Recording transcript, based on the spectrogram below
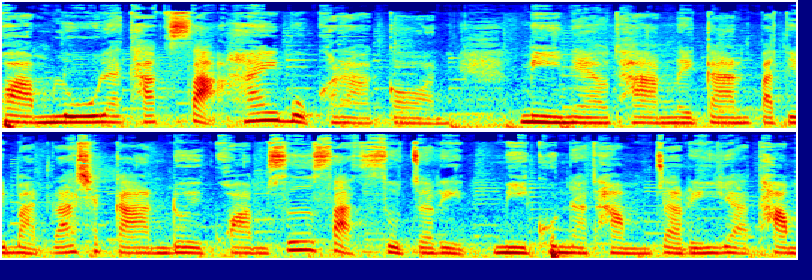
ความรู้และทักษะให้บุคลากร มีแนวทางในการปฏิบัติราชการโดยความซื่อสัตย์สุจริต มีคุณธรรม จริยธรรม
